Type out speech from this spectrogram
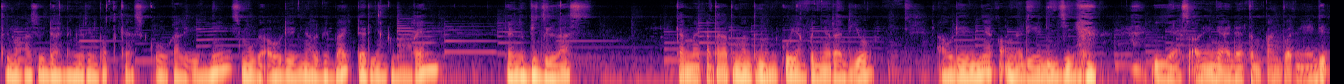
terima kasih sudah dengerin podcastku kali ini. Semoga audionya lebih baik dari yang kemarin dan lebih jelas. Karena kata-kata teman-temanku yang penyiar radio audionya kok nggak diedit iya soalnya nggak ada tempat buat ngedit.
